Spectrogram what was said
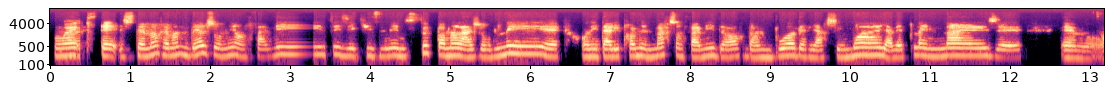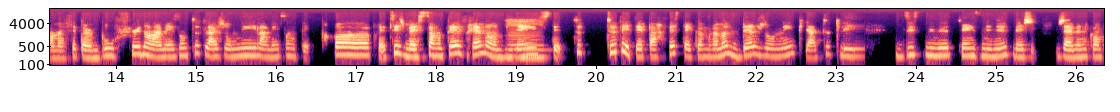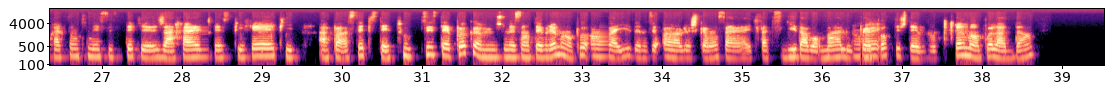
Ouais, c'était justement vraiment une belle journée en famille. Tu sais, j'ai cuisiné une soupe pendant la journée. Euh, on est allé prendre une marche en famille dehors dans le bois derrière chez moi. Il y avait plein de neige. Euh, on a fait un beau feu dans la maison toute la journée. La maison était propre. Tu sais, je me sentais vraiment bien. Mm. Tout, tout était parfait. C'était comme vraiment une belle journée. Puis à toutes les 10 minutes, 15 minutes, ben, j'avais une contraction qui nécessitait que j'arrête, je respirais. Puis à passer, puis c'était tout. C'était pas comme je me sentais vraiment pas envahie de me dire Ah là, je commence à être fatiguée d'avoir mal ou peu importe. J'étais vraiment pas là-dedans.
